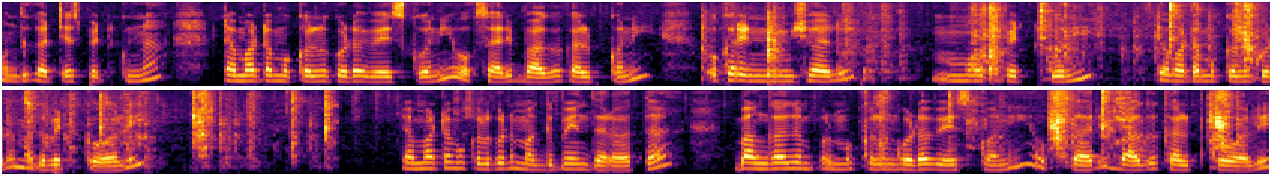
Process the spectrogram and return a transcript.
ముందు కట్ చేసి పెట్టుకున్న టమాటా ముక్కలను కూడా వేసుకొని ఒకసారి బాగా కలుపుకొని ఒక రెండు నిమిషాలు మూత పెట్టుకొని టమాటా ముక్కలను కూడా మగ్గబెట్టుకోవాలి. టమాటా ముక్కలు కూడా మగ్గిపోయిన తర్వాత బంగాళదుంపల ముక్కలను కూడా వేసుకొని ఒకసారి బాగా కలుపుకోవాలి.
